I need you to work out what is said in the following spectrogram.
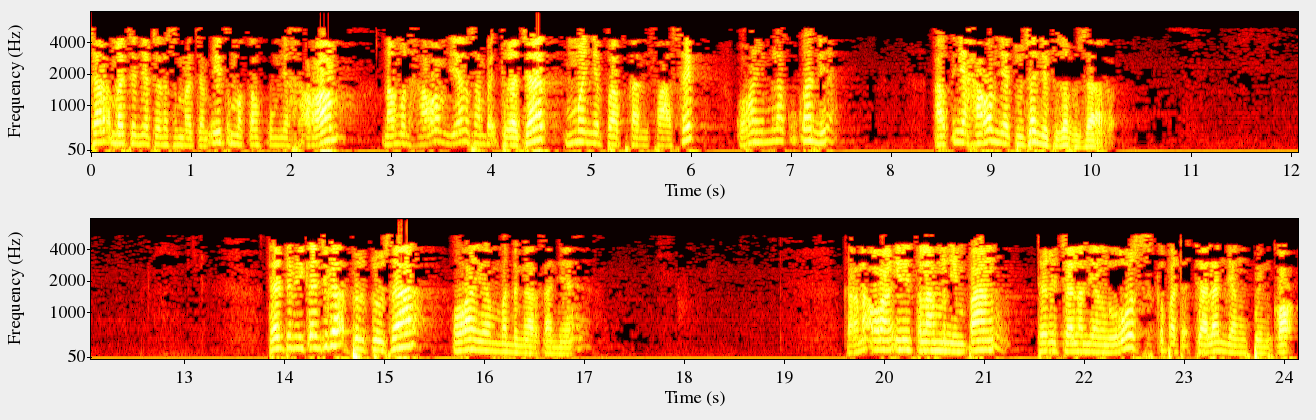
cara bacanya adalah semacam itu maka hukumnya haram. Namun haram yang sampai derajat menyebabkan fasik orang yang melakukannya artinya haramnya dosanya dosa besar dan demikian juga berdosa orang yang mendengarkannya. Karena orang ini telah menyimpang dari jalan yang lurus kepada jalan yang bengkok.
